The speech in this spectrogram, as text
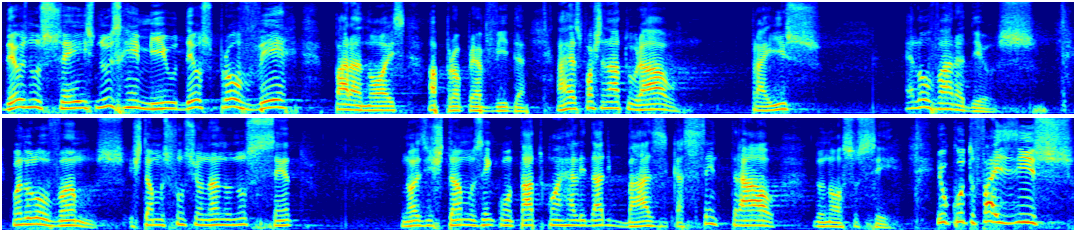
Deus nos fez, nos remiu, Deus provê para nós a própria vida. A resposta natural para isso é louvar a Deus. Quando louvamos, estamos funcionando no centro. Nós estamos em contato com a realidade básica, central do nosso ser. E o culto faz isso.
